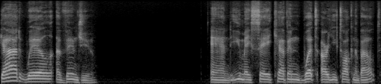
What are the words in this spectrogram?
God will avenge you. And you may say, Kevin, what are you talking about?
